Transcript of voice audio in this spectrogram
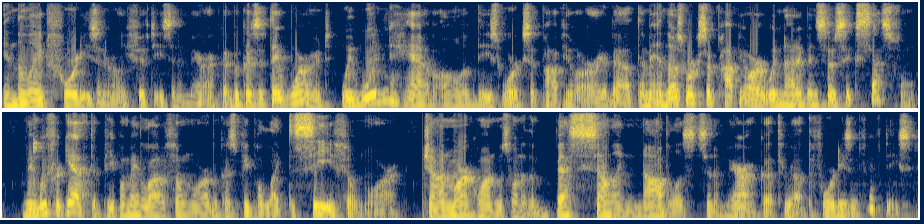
in the late 40s and early 50s in America because if they weren't, we wouldn't have all of these works of popular art about them, and those works of popular art would not have been so successful. I mean, we forget that people made a lot of film noir because people like to see film noir. John Marquand was one of the best selling novelists in America throughout the 40s and 50s.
